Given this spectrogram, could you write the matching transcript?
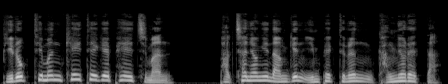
비록 팀은 KT에게 패했지만 박찬영이 남긴 임팩트는 강렬했다.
